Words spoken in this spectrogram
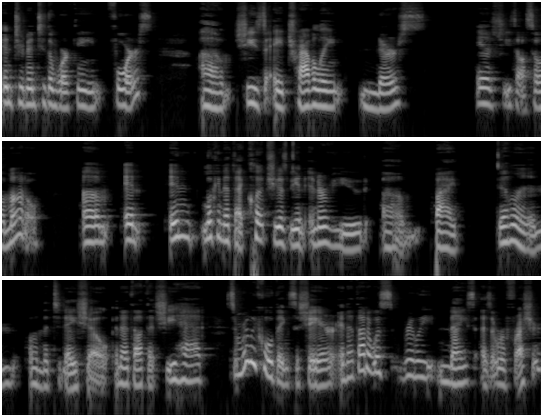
entered into the working force. Um, she's a traveling nurse and she's also a model. Um, and in looking at that clip, she was being interviewed um, by Dylan on the Today Show. And I thought that she had some really cool things to share. And I thought it was really nice as a refresher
